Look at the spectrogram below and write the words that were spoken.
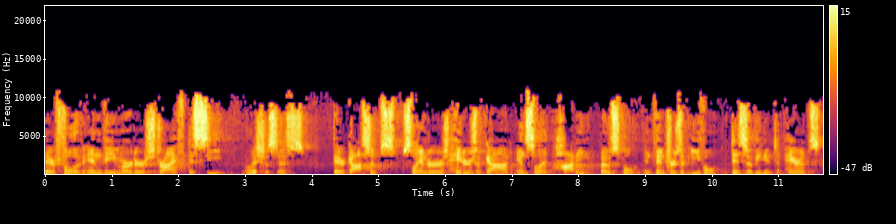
They are full of envy, murder, strife, deceit, maliciousness. They are gossips, slanderers, haters of God, insolent, haughty, boastful, inventors of evil, disobedient to parents,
